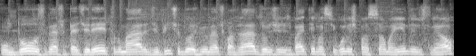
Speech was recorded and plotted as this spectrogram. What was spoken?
com 12 metros de pé direito, numa área de 22 mil metros quadrados, onde vai ter uma segunda expansão ainda industrial.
